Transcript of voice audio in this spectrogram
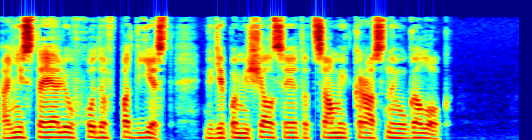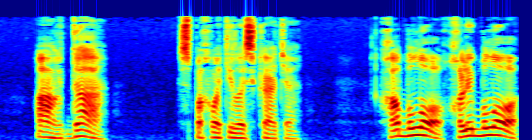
Они стояли у входа в подъезд, где помещался этот самый красный уголок. «Ах, да!» спохватилась Катя. «Хабло, хлебло,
